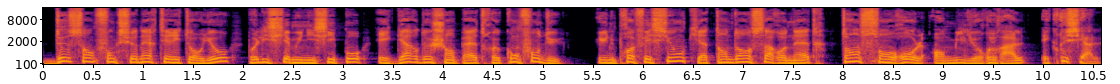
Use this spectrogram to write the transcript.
200 fonctionnaires territoriaux, policiers municipaux et gardes champêtres confondus. Une profession qui a tendance à renaître tant son rôle en milieu rural est crucial.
